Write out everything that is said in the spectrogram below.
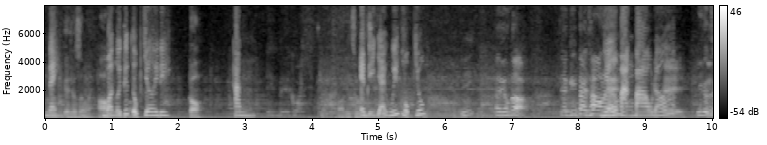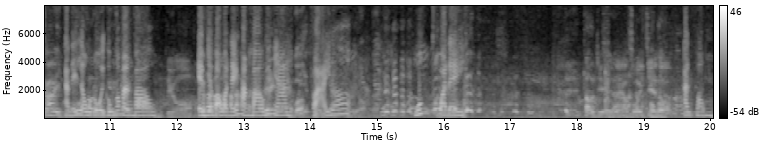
Này mọi người tiếp tục chơi đi. Anh. Em đi giải quyết một chút. Nhớ mang bao đó. Anh ấy lâu rồi không có mang bao. Em nhớ bảo anh ấy mang bao đó nha. Phải đó. Quốc qua đây. Anh Phong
